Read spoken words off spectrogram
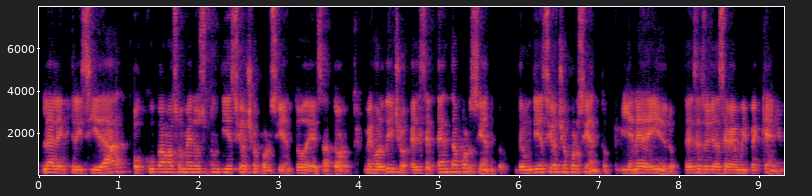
la electricidad ocupa más o menos un 18% de esa torta. Mejor dicho, el 70% de un 18% viene de hidro. Entonces eso ya se ve muy pequeño.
